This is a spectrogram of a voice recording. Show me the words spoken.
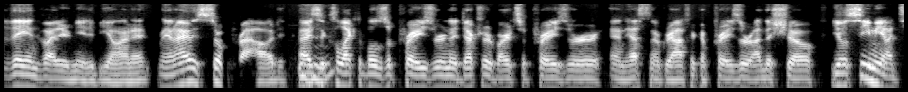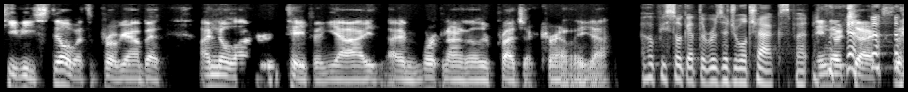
they invited me to be on it. And I was so proud. Mm-hmm. I was a collectibles appraiser and a decorative arts appraiser and ethnographic appraiser on the show. You'll see me on TV still with the program, but I'm no longer taping. Yeah, I, I'm working on another project currently. Yeah. I hope you still get the residual checks, but Ain't no checks.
